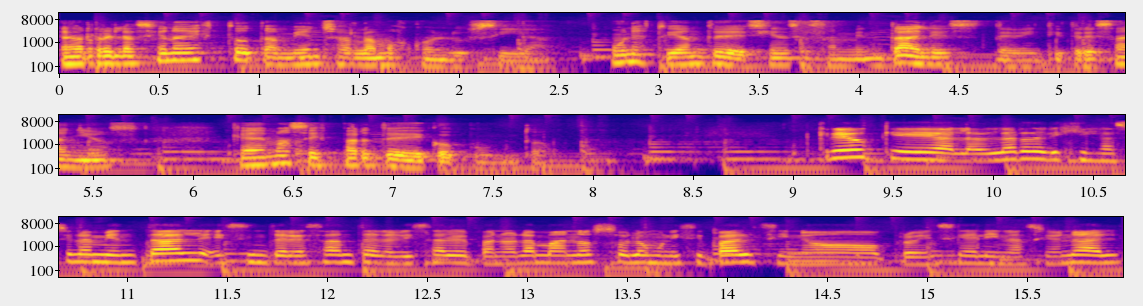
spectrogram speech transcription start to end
En relación a esto también charlamos con Lucía, una estudiante de ciencias ambientales de 23 años, que además es parte de Ecopunto. Creo que al hablar de legislación ambiental es interesante analizar el panorama no solo municipal, sino provincial y nacional,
